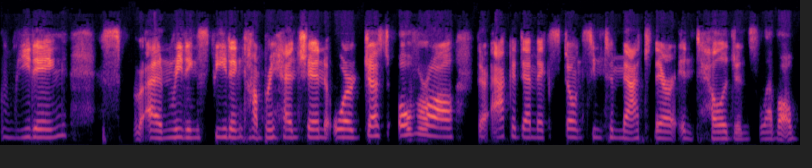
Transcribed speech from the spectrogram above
reading and reading speed and comprehension or just overall their academics don't seem to match their intelligence level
